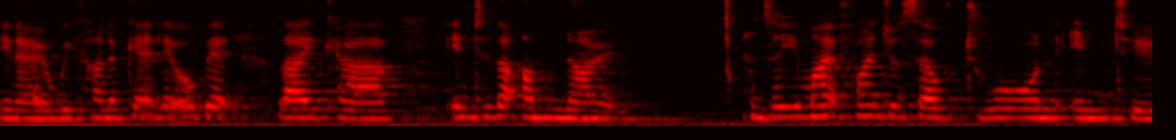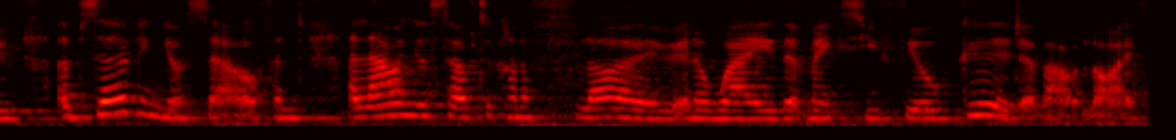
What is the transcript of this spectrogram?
you know, we kind of get a little bit like uh, into the unknown and so you might find yourself drawn into observing yourself and allowing yourself to kind of flow in a way that makes you feel good about life.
